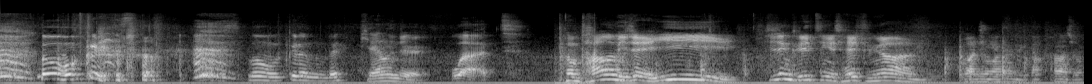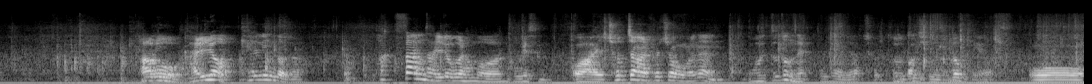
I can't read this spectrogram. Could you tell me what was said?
너무 못 그렸어. 너무 못 그렸는데. Calendar. What? 그럼 다음 이제 이 시즌 그리팅의 제일 중요한 거 아니겠습니까? 하나죠. 바로 달력 캘린더죠. 확상 달력을 한번 보겠습니다. 와, 이 첫 장을 펼쳐 보면은 뭐 뜯었네? 잠시만요. 저 뜯어볼게요. 오.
